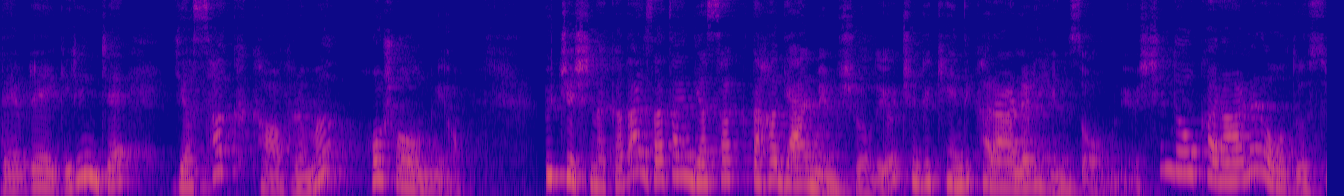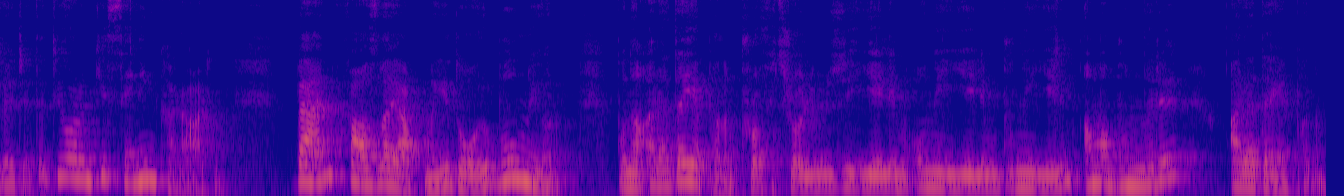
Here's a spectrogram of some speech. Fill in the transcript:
devreye girince yasak kavramı hoş olmuyor. 3 yaşına kadar zaten yasak daha gelmemiş oluyor. Çünkü kendi kararları henüz olmuyor. Şimdi o kararlar olduğu sürece de diyorum ki senin kararın. Ben fazla yapmayı doğru bulmuyorum. Bunu arada yapalım. Profiterolümüzü yiyelim, onu yiyelim, bunu yiyelim ama bunları arada yapalım.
